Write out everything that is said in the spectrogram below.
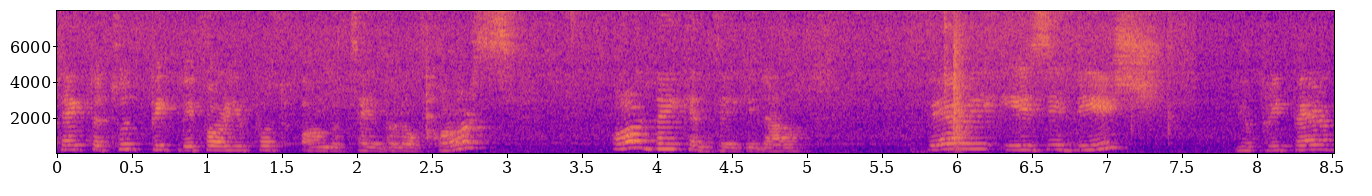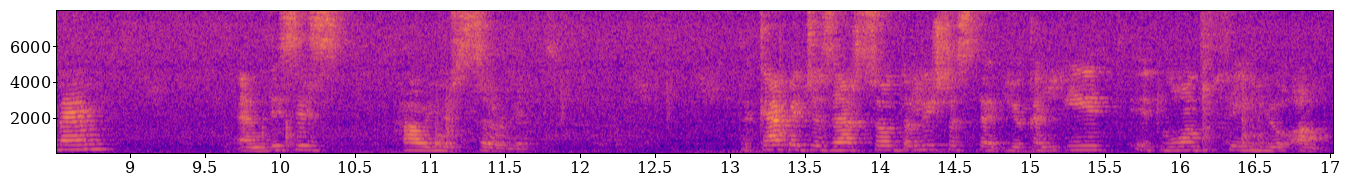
take the toothpick before you put on the table, of course, or they can take it out. Very easy dish. You prepare them, and this is how you serve it. The cabbages are so delicious that you can eat, it won't fill you up.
